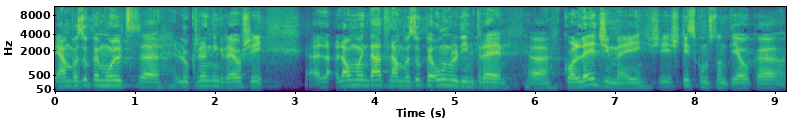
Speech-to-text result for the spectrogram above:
uh, am văzut pe mulți uh, lucrând din greu și uh, la, la un moment dat l-am văzut pe unul dintre uh, colegii mei și știți cum sunt eu, că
